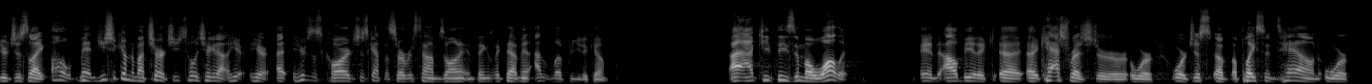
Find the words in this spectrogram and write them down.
you're just like, oh man, you should come to my church. You should totally check it out. Here, here, uh, here's this card. It's just got the service times on it and things like that. Man, I'd love for you to come. I, I keep these in my wallet and I'll be at a, a, a cash register or, or, or just a, a, place in town or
